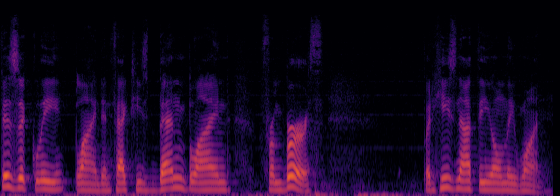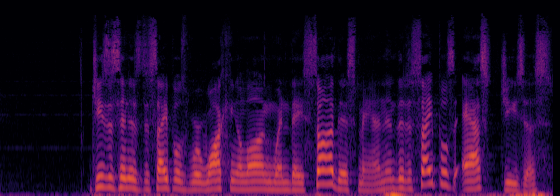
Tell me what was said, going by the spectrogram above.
physically blind. In fact, he's been blind from birth, but he's not the only one. Jesus and his disciples were walking along when they saw this man, and the disciples asked Jesus,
